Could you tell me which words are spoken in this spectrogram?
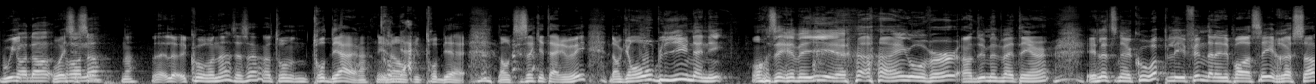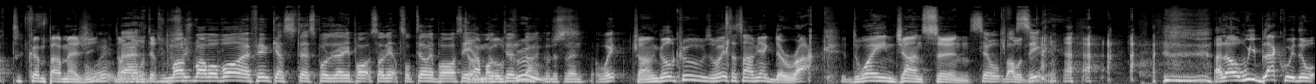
oui, Corona- oui c'est ça. Non. Le, le Corona, c'est ça? Trop, trop de bière. hein? Les Trop gens ont pris trop de bière. Donc, c'est ça qui est arrivé. Donc, ils ont oublié une année. On s'est réveillé euh, en hangover en 2021. Et là, tout d'un coup, hop, les films de l'année passée ressortent comme par magie. Oui, Donc, ben, ont été je m'en vais voir un film qui était supposé l'année passée à Moncton dans deux semaines. Oui, Jungle Cruise, oui, ça s'en vient avec The Rock, Dwayne Johnson. c'est au merci. Alors oui, Black Widow,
